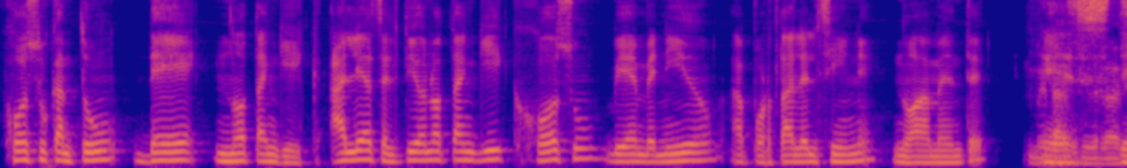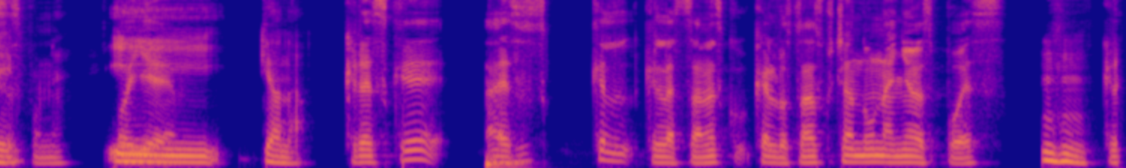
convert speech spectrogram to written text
Josu Cantú de Notan Geek, alias el tío Notan Geek. Josu, bienvenido a Portal El Cine nuevamente. Gracias, gracias, este, Pone. Oye, ¿qué onda? ¿Crees que a esos que, que, la están, que lo están escuchando un año después, ¿crees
